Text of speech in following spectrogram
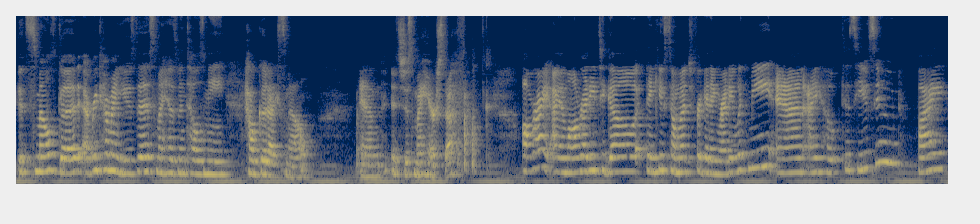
It smells good. Every time I use this, my husband tells me how good I smell. And it's just my hair stuff. All right, I am all ready to go. Thank you so much for getting ready with me and I hope to see you soon. Bye.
